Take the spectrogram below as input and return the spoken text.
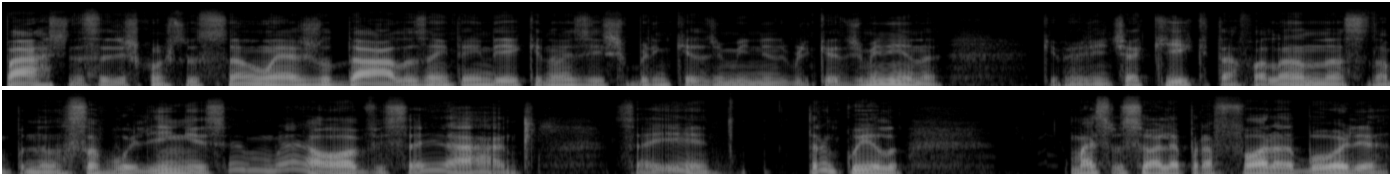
parte dessa desconstrução é ajudá-los a entender que não existe brinquedo de menino e brinquedo de menina. Que pra gente aqui, que tá falando nessa, na nossa bolinha, isso é, é óbvio, isso aí, ah, isso aí, tranquilo. Mas se você olha para fora da bolha,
